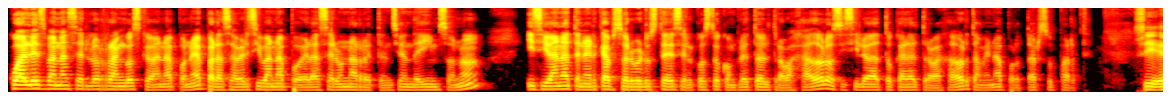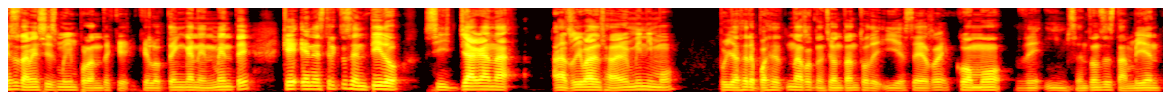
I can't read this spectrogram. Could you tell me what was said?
cuáles van a ser los rangos que van a poner para saber si van a poder hacer una retención de IMSS o no, y si van a tener que absorber ustedes el costo completo del trabajador o si sí le va a tocar al trabajador también aportar su parte. Sí, eso también sí es muy importante que, que lo tengan en mente. Que en estricto sentido, si ya gana arriba del salario mínimo, pues ya se le puede hacer una retención tanto de ISR como de IMSS. Entonces también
